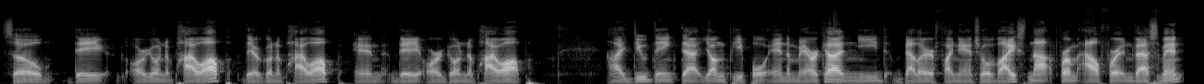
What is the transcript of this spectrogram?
So they are going to pile up, they're going to pile up, and they are going to pile up. I do think that young people in America need better financial advice, not from Alpha Investment.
